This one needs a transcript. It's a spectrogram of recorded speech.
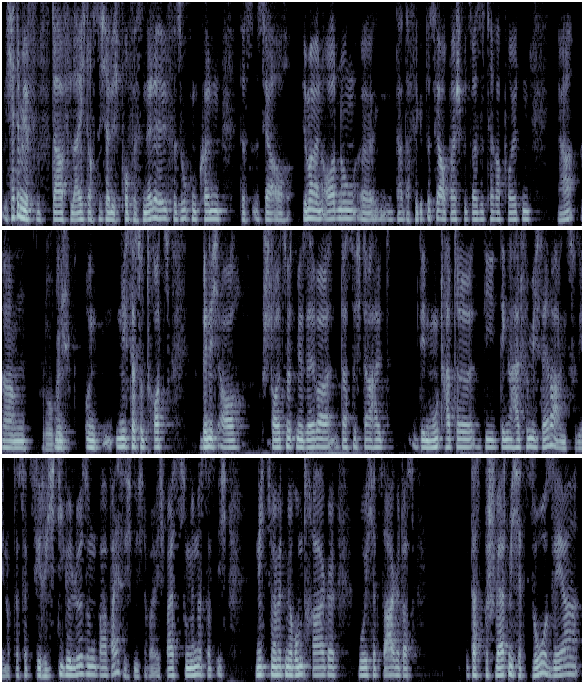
ich hätte mir da vielleicht auch sicherlich professionelle Hilfe suchen können. Das ist ja auch immer in Ordnung. Äh, da, dafür gibt es ja auch beispielsweise Therapeuten. Ja, ähm, logisch. Und, und, nichtsdestotrotz bin ich auch stolz mit mir selber, dass ich da halt den Mut hatte, die Dinge halt für mich selber anzugehen. Ob das jetzt die richtige Lösung war, weiß ich nicht. Aber ich weiß zumindest, dass ich nichts mehr mit mir rumtrage, wo ich jetzt sage, dass das beschwert mich jetzt so sehr,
